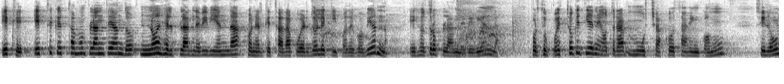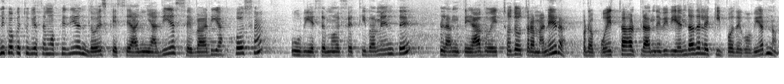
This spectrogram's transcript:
es que este que estamos planteando no es el plan de vivienda con el que está de acuerdo el equipo de gobierno, es otro plan de vivienda. Por supuesto que tiene otras muchas cosas en común. Si lo único que estuviésemos pidiendo es que se añadiese varias cosas, hubiésemos efectivamente planteado esto de otra manera, propuestas al plan de vivienda del equipo de gobierno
